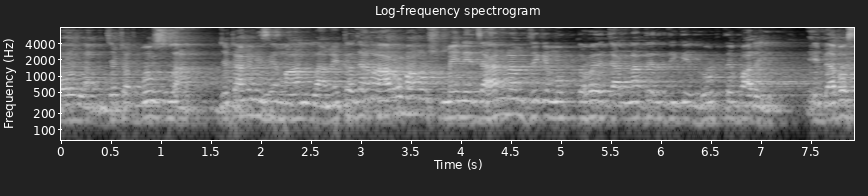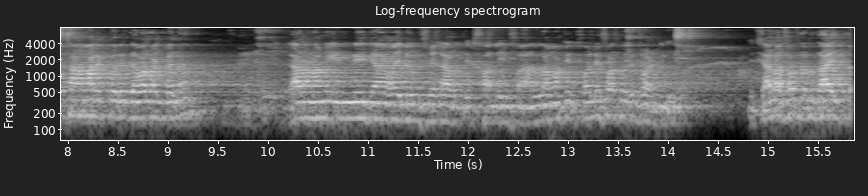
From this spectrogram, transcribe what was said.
পড়লাম, যেটা বুঝলাম, যেটা আমি নিজে মানলাম, এটা যেন আরও মানুষ মেনে জাহান্নাম থেকে মুক্ত হয়ে জান্নাতের দিকে ঘুরতে পারে, এই ব্যবস্থা আমার করে দেওয়া লাগবে না? কারণ আমি এমনি ফেলারতে খালিফা, আল্লাহ আমাকে খলিফা করে পাঠিয়েছে খেলাফতের দায়িত্ব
